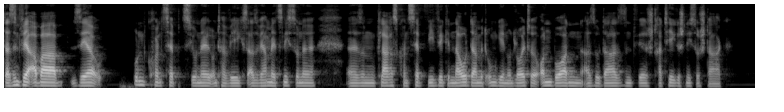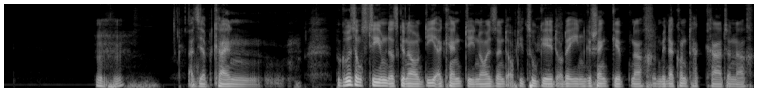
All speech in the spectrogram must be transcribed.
Da sind wir aber sehr unkonzeptionell unterwegs. Also wir haben jetzt nicht so, eine, äh, so ein klares Konzept, wie wir genau damit umgehen und Leute onboarden. Also da sind wir strategisch nicht so stark. Mhm. Also ihr habt kein Begrüßungsteam, das genau die erkennt, die neu sind, auf die zugeht oder ihnen Geschenk gibt, nach, mit einer Kontaktkarte nach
